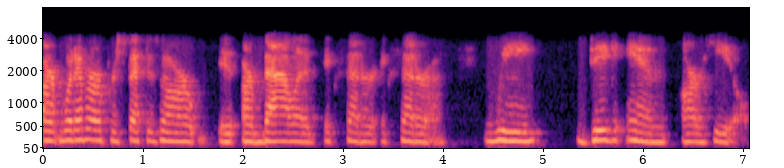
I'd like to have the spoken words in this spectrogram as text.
our whatever our perspectives are are valid, et cetera, et cetera. We dig in our heels.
